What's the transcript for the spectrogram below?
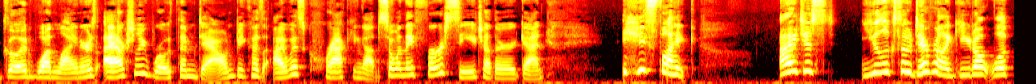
good one liners. I actually wrote them down because I was cracking up. So when they first see each other again, he's like, I just, you look so different. Like, you don't look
